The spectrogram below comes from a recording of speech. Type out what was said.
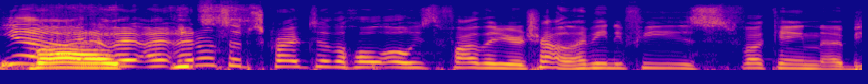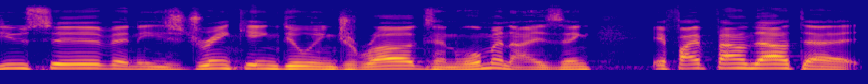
Yeah, But I, I, I don't subscribe to the whole "oh, he's the father of your child." I mean, if he's fucking abusive and he's drinking, doing drugs, and womanizing, if I found out that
